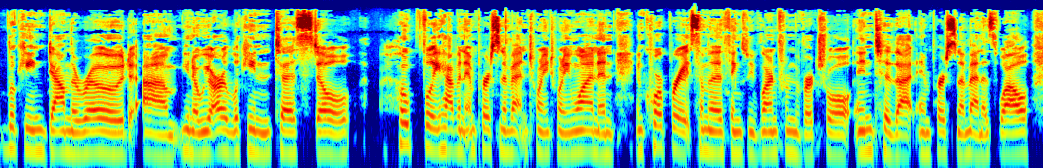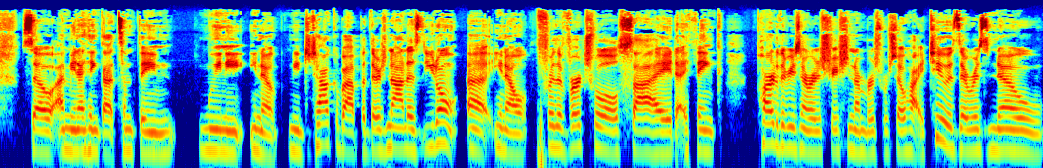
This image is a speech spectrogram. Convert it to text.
looking down the road, um, you know we are looking to still hopefully have an in-person event in 2021 and incorporate some of the things we've learned from the virtual into that in-person event as well. So, I mean, I think that's something we need you know need to talk about but there's not as you don't uh, you know for the virtual side i think part of the reason our registration numbers were so high too is there was no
